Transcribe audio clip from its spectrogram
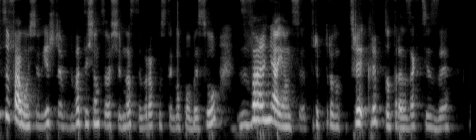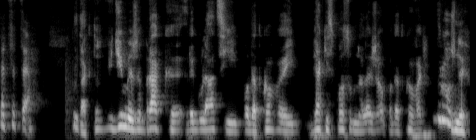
wycofało się jeszcze w 2018 roku z tego pomysłu, zwalniając kryptotransakcje z PCC. No tak, to widzimy, że brak regulacji podatkowej, w jaki sposób należy opodatkować w różnych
